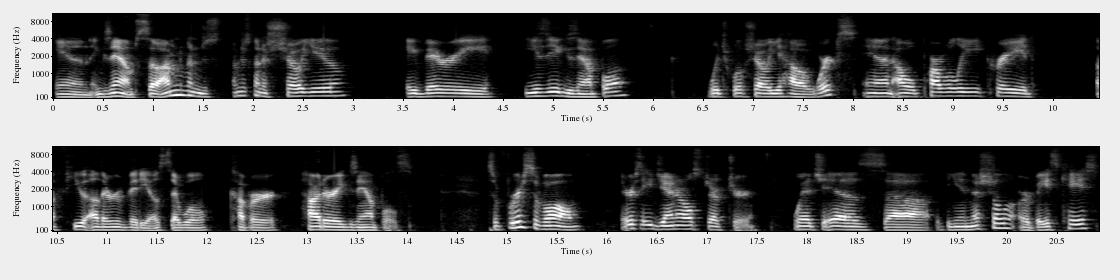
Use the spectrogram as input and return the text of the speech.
in exams. So I'm to just I'm just going to show you a very easy example which will show you how it works and I will probably create a few other videos that will cover harder examples. So first of all, there's a general structure which is uh, the initial or base case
